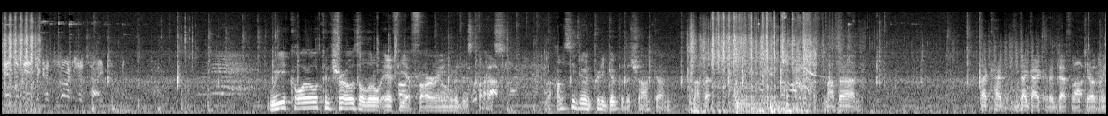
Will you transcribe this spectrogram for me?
Enemy at the construction site. Recoil control is a little iffy at far range with this class. Honestly, doing pretty good with the shotgun. Not bad. Not bad. That guy, that guy could have definitely killed me.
